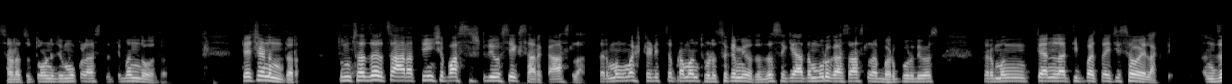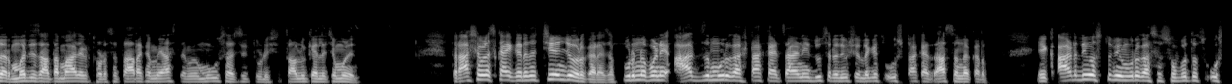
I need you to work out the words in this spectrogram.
सडाचं तोंड जे मोकळं असतं ते बंद होतं. त्याच्यानंतर तुमचा जर चारा तीनशे पासष्ट दिवस एकसारखा असला तर मग मस्टडीजचं प्रमाण थोडंसं कमी होतं. जसं की आता मुरघाचा असला भरपूर दिवस तर मग त्यांना ती पचायची सवय लागते. आणि जर मध्येच आता माझ्याकडे थोडासा चारा कमी असल्यामुळे मुसाची थोडीशी चालू केल्याच्यामुळे तर अशा वेळेस काय करायचं? चेंज ओव्हर करायचा. पूर्णपणे आज मुरगास टाकायचा आणि दुसऱ्या दिवशी लगेच ऊस टाकायचा असं न करता. एक आठ दिवस तुम्ही मुरगासा सोबतच ऊस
